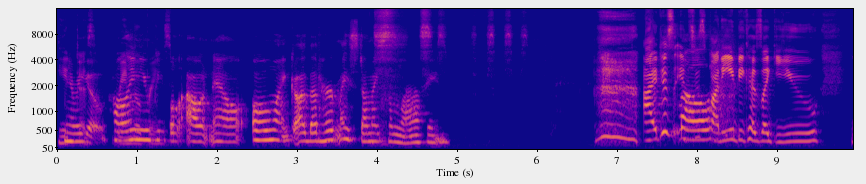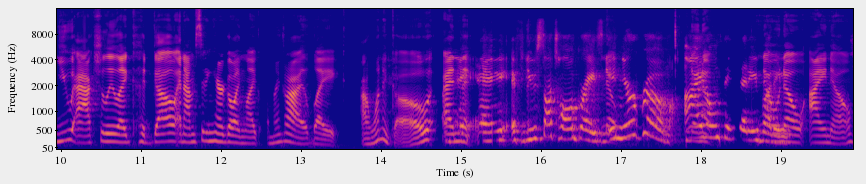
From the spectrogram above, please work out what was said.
He Here we go. Calling you Brains. people out now. Oh my god, that hurt my stomach from laughing. I just it's Well- just funny because like you you actually like could go and I'm sitting here going like, "Oh my god, like I want to go." And Okay, A, if you saw tall grays No. in your room, I no. don't think anybody. no, no, I know.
